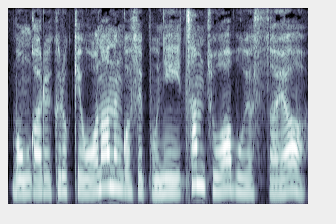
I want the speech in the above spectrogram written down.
뭔가를 그렇게 원하는 것을 보니 참 좋아 보였어요.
